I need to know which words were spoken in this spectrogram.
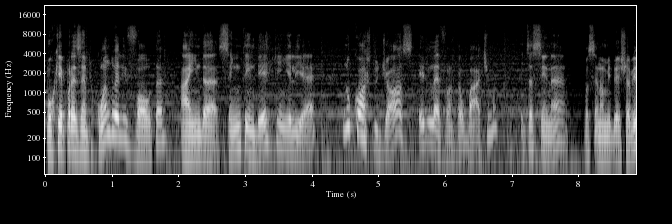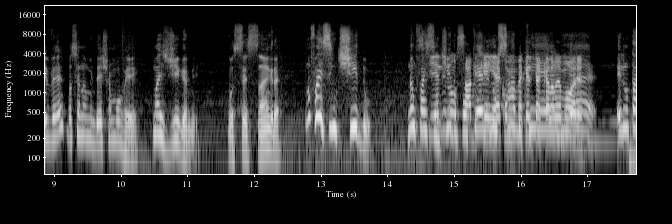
Porque, por exemplo, quando ele volta, ainda sem entender quem ele é, no corte do Joss, ele levanta o Batman e diz assim, né? Você não me deixa viver, você não me deixa morrer. Mas diga-me, você sangra? Não faz sentido. Não faz Se sentido não porque ele não é, como sabe é que ele tem aquela memória? é. Ele não tá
